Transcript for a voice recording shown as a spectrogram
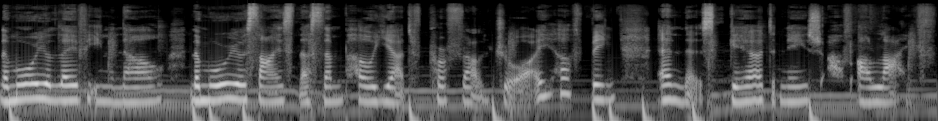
The more you live in the now, the more you sense the simple yet profound joy of being and the scaredness of our life.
